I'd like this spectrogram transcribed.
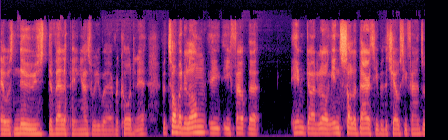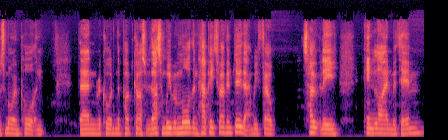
there was news developing as we were recording it. But Tom went along. He, he felt that him going along in solidarity with the Chelsea fans was more important than recording the podcast with us. And we were more than happy to have him do that. And we felt totally in line with him.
